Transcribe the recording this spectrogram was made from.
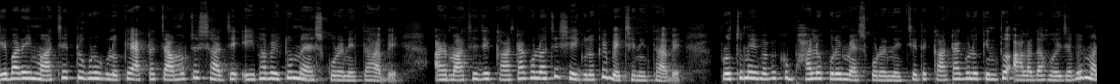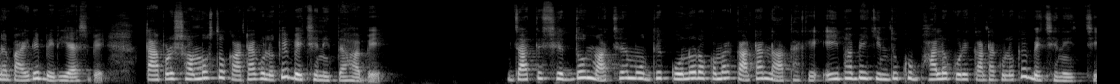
এবার এই মাছের টুকরোগুলোকে একটা চামচের সাহায্যে এইভাবে একটু ম্যাশ করে নিতে হবে। আর মাছের যে কাঁটাগুলো আছে সেইগুলোকে বেছে নিতে হবে। প্রথমে এইভাবে খুব ভালো করে ম্যাশ করে নিচ্ছে। এতে কাঁটাগুলো কিন্তু আলাদা হয়ে যাবে মানে বাইরে বেরিয়ে আসবে। তারপরে সমস্ত কাঁটাগুলোকে বেছে নিতে হবে। যাতে সেদ্ধ মাছের মধ্যে কোনো রকমের কাঁটা না থাকে, এইভাবেই কিন্তু খুব ভালো করে কাঁটাগুলোকে বেছে নিচ্ছি।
